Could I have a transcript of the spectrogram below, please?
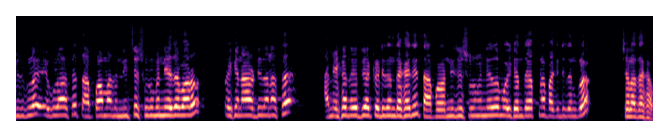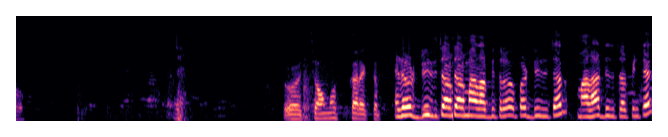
পিসগুলো এগুলো আছে তারপর আমাদের নিচে শোরুমে নিয়ে যাব আরও ওইখানে আরও ডিজাইন আছে। আমি এখান থেকে দু একটা ডিজাইন দেখাই দিই তারপর নিচে শোরুমে নিয়ে যাব ওইখান থেকে আপনার বাকি ডিজাইনগুলো চলা দেখাবো। চমৎকার একটা এটা হলো ডিজিটাল মালহার ভিতরে উপর ডিজিটাল মালহার ডিজিটাল প্রিন্টের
